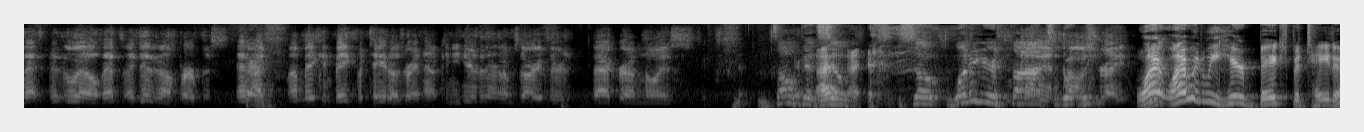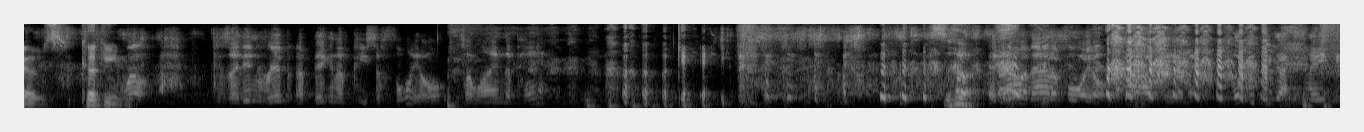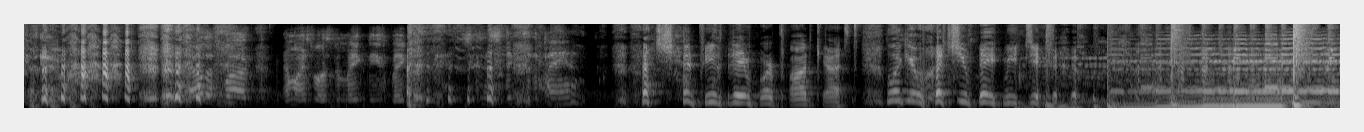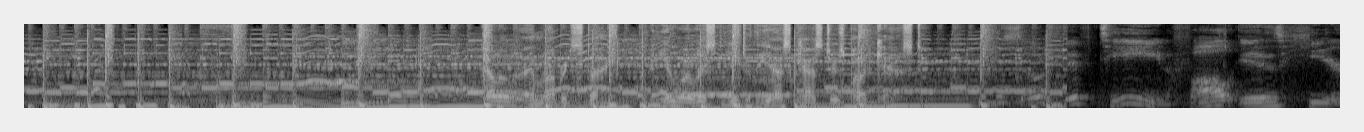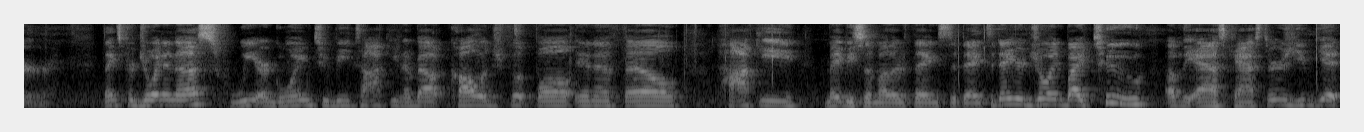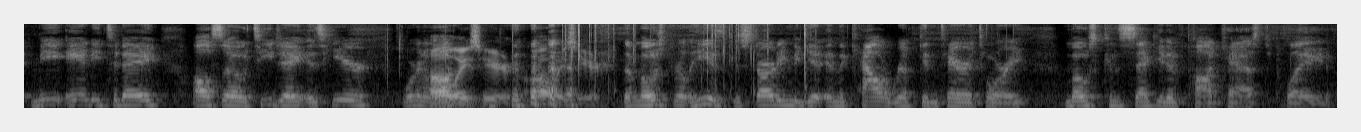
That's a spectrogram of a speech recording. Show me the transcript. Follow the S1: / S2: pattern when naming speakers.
S1: that well, that's I did it on purpose. And I'm, I'm making baked potatoes right now. Can you hear that? I'm sorry if there's background noise.
S2: It's all good. So,
S3: I-
S2: so what are your thoughts?
S1: it in
S2: What
S1: post,
S2: we-
S1: right?
S3: why why would we hear baked potatoes cooking?
S1: Well, because I didn't rip a big enough piece of foil to line the pan.
S3: okay.
S2: so,
S1: And now I'm out of foil. God damn it! Look what you guys made me do. How the fuck am I supposed to make these baked potatoes? Gonna stick to the pan.
S3: That should be the name of our podcast. Look at what you made me do.
S4: Hello, I'm Robert Stack, and you are listening to the Asscasters podcast.
S2: episode 15. Fall is here. Thanks for joining us. We are going to be talking about college football, NFL, hockey, maybe some other things today. Today, you're joined by two of the Asscasters. You get me, Andy, today. Also, TJ is here. We're gonna walk-
S3: Always here. Always here.
S2: the most real he is starting to get in the Cal Ripken territory most consecutive podcast played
